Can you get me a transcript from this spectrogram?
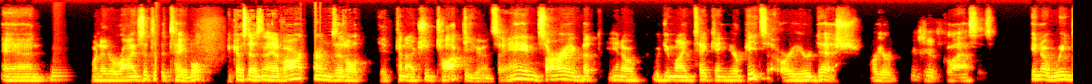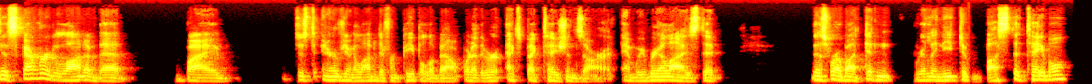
And when it arrives at the table because it doesn't have arms it'll it can actually talk to you and say hey i'm sorry but you know would you mind taking your pizza or your dish or your, mm-hmm. your glasses you know we discovered a lot of that by just interviewing a lot of different people about what their expectations are and we realized that this robot didn't really need to bust the table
